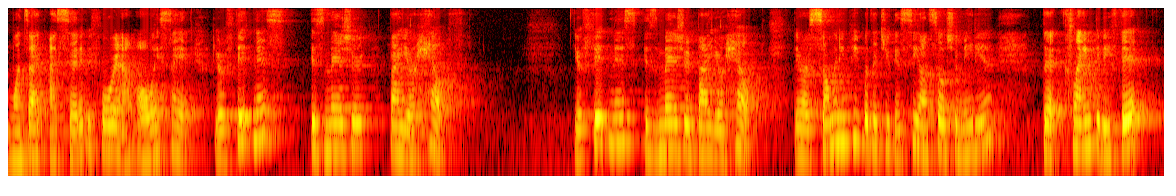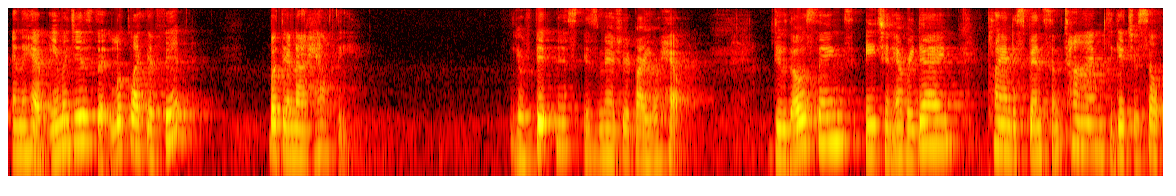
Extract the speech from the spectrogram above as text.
Once I, I said it before, and I'll always say it your fitness is measured by your health. Your fitness is measured by your health. There are so many people that you can see on social media that claim to be fit and they have images that look like they're fit, but they're not healthy. Your fitness is measured by your health. Do those things each and every day. Plan to spend some time to get yourself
